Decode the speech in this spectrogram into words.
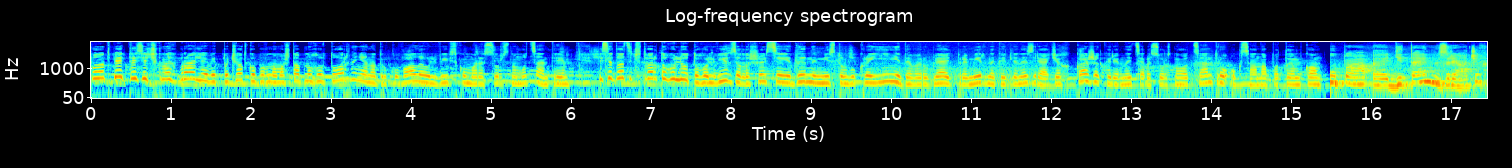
Понад п'ять тисяч книг Брайля від початку повномасштабного вторгнення надрукували у Львівському ресурсному центрі. Після 24 лютого Львів залишився єдиним містом в Україні, де виробляють примірники для незрячих, каже керівниця ресурсного центру Оксана Потимко. Група е, дітей незрячих,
